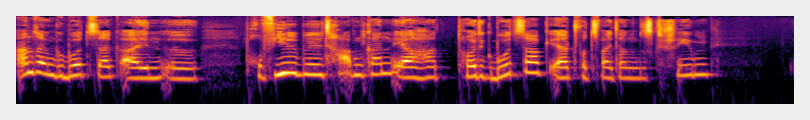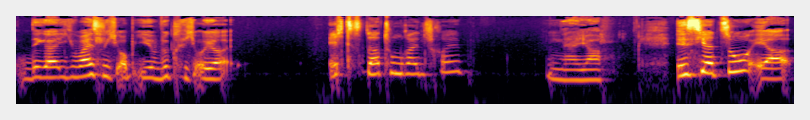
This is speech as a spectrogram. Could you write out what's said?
an seinem Geburtstag ein äh, Profilbild haben kann. Er hat heute Geburtstag. Er hat vor zwei Tagen das geschrieben. Digga, ich weiß nicht, ob ihr wirklich euer echtes Datum reinschreibt. Naja, ist jetzt so. Er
